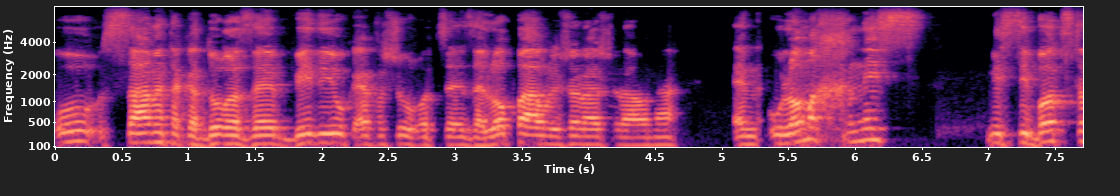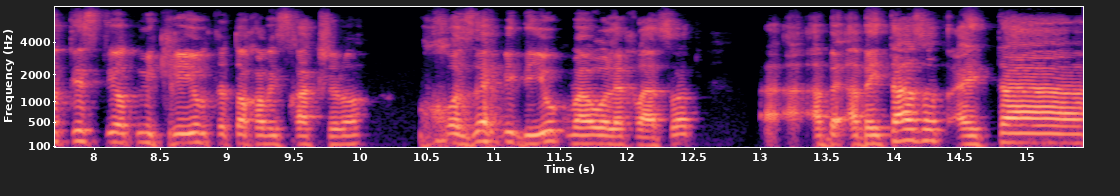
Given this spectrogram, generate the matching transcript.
הוא שם את הכדור הזה בדיוק איפה שהוא רוצה, זה לא פעם ראשונה של העונה. הוא לא מכניס מסיבות סטטיסטיות מקריות לתוך המשחק שלו, הוא חוזה בדיוק מה הוא הולך לעשות. הבעיטה הזאת הייתה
